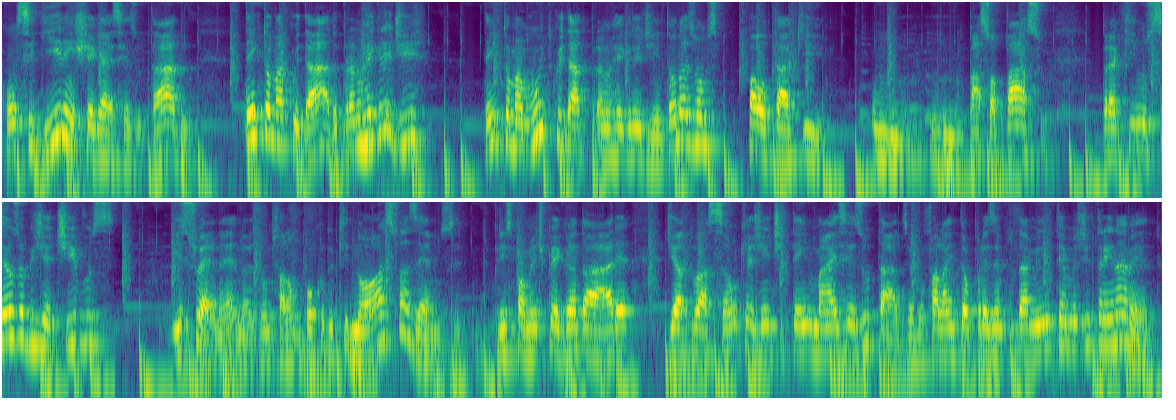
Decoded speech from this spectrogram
conseguirem chegar a esse resultado, tem que tomar cuidado para não regredir. Tem que tomar muito cuidado para não regredir. Então, nós vamos pautar aqui um, um passo a passo para que nos seus objetivos, isso é, né? Nós vamos falar um pouco do que nós fazemos, principalmente pegando a área de atuação que a gente tem mais resultados. Eu vou falar então, por exemplo, da minha em termos de treinamento.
